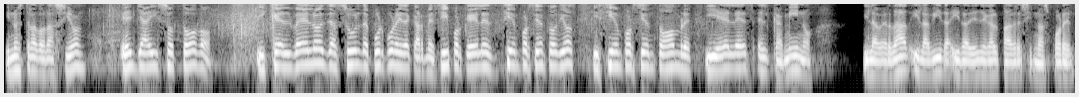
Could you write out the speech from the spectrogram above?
y nuestra adoración. Él ya hizo todo. Y que el velo es de azul, de púrpura y de carmesí, porque Él es 100% Dios y 100% hombre. Y Él es el camino y la verdad y la vida. Y nadie llega al Padre si no es por Él.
